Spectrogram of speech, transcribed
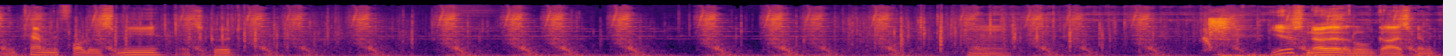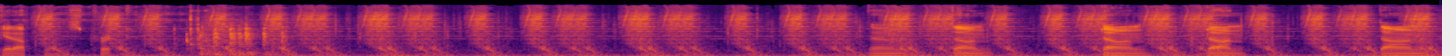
The camera follows me. That's good. Hmm. You just know that little guy's gonna get up there, this prick. Done, done, done, done, done,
